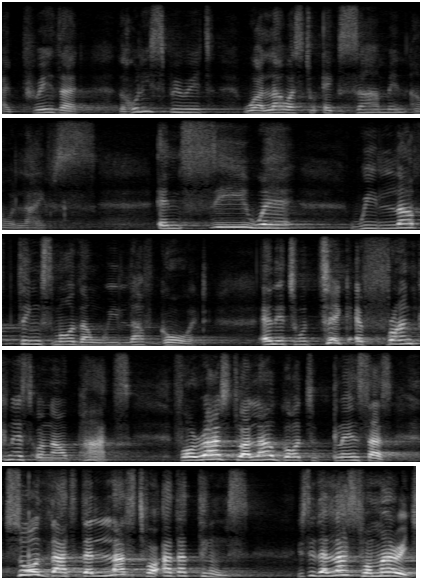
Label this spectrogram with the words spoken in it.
I pray that the Holy Spirit will allow us to examine our lives and see where we love things more than we love God. And it will take a frankness on our part for us to allow God to cleanse us so that the lust for other things, you see, the lust for marriage,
